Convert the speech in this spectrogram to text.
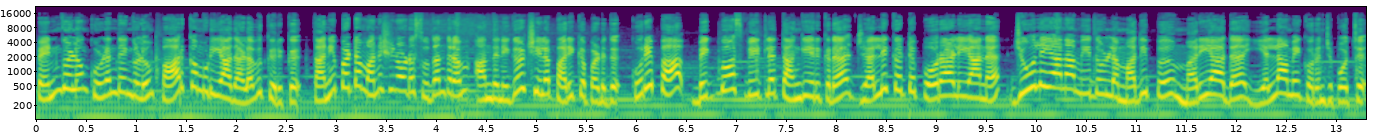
பெண்களும் குழந்தைங்களும் பார்க்க முடியாத அளவுக்கு இருக்கு. தனிப்பட்ட மனுஷனோட சுதந்திரம் அந்த நிகழ்ச்சியில பறிக்கப்படுது. குறிப்பா பிக் பாஸ் வீட்ல தங்கி இருக்கிற ஜல்லிக்கட்டு போராளியான ஜூலியானா மீதுள்ள மதிப்பு மரியாதை எல்லாமே குறைஞ்சு போச்சு.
